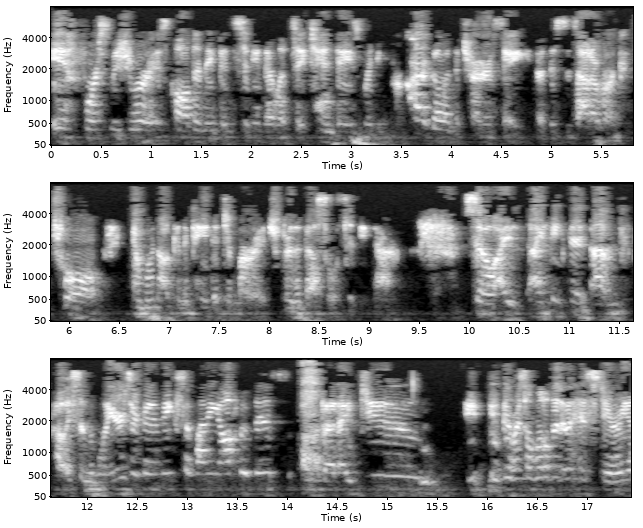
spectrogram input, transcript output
if force majeure is called and they've been sitting there, let's say 10 days waiting for cargo and the charter say, you know, this is out of our control and we're not going to pay the demurrage for the vessel sitting there. So I, I think that um, probably some lawyers are going to make some money off of this, but I do, it, it, there was a little bit of hysteria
